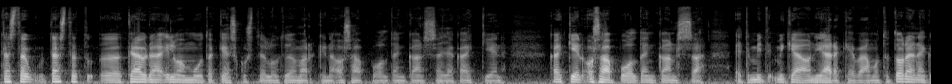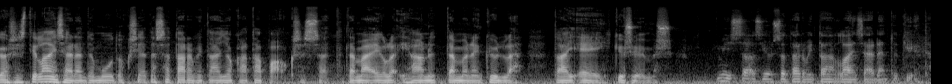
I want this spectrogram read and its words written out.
Tästä, tästä käydään ilman muuta keskustelua työmarkkinaosapuolten kanssa ja kaikkien, kaikkien osapuolten kanssa, että mikä on järkevää, mutta todennäköisesti lainsäädäntömuutoksia tässä tarvitaan joka tapauksessa, että tämä ei ole ihan nyt tämmöinen kyllä tai ei kysymys. Missä asioissa tarvitaan lainsäädäntötietä?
